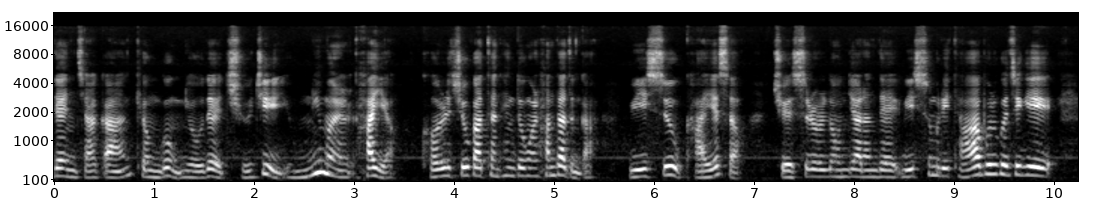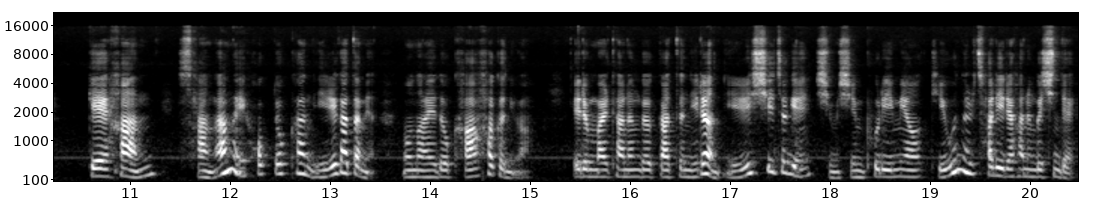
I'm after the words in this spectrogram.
된 자가 경궁 요대 주지 육림을 하여 걸주 같은 행동을 한다든가 위수 가에서 죄수를 논지하는데 위수물이 다 붉어지게 한 상황의 혹독한 일 같다면 논하에도 가하거니와 이런 말 타는 것 같은 일은 일시적인 심심풀이며 기운을 차리려 하는 것인데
